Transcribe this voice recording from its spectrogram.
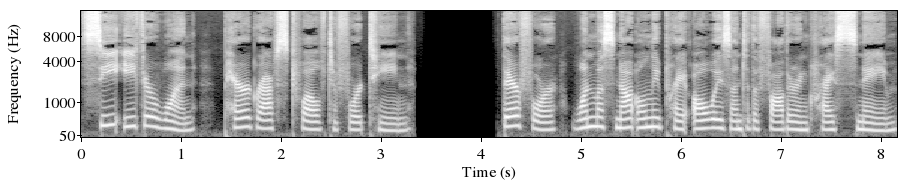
See Ether 1, paragraphs 12 to 14. Therefore, one must not only pray always unto the Father in Christ's name,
